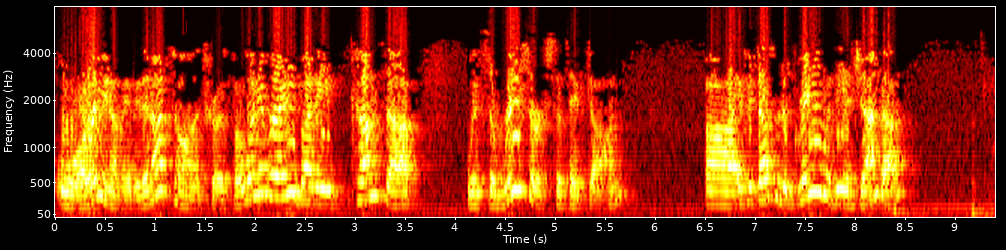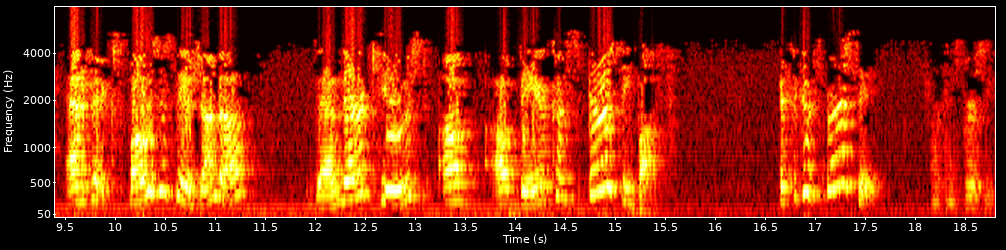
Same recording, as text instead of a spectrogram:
or, you know, maybe they're not telling the truth. But whenever anybody comes up with some research that they've done, uh, if it doesn't agree with the agenda, and if it exposes the agenda, then they're accused of, of being a conspiracy buff. It's a conspiracy. Or conspiracy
